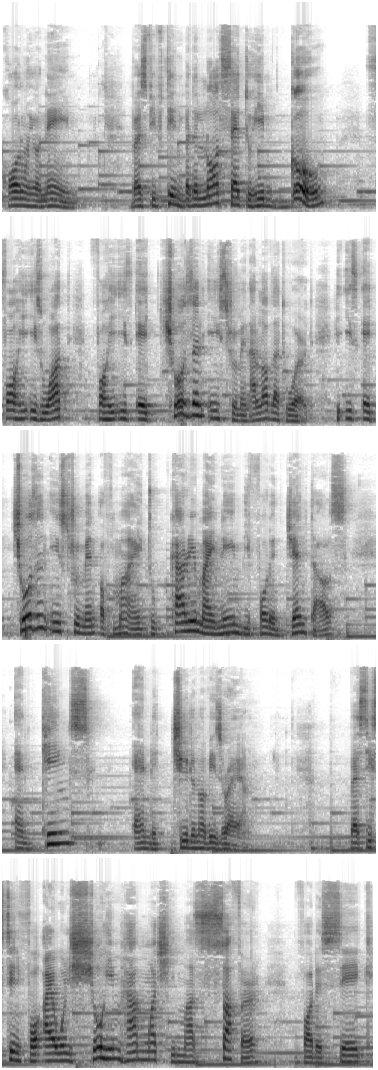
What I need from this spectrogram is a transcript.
call on your name. Verse 15 But the Lord said to him, Go, for he is what? For he is a chosen instrument. I love that word. He is a chosen instrument of mine to carry my name before the Gentiles and kings and the children of Israel. Verse 16 For I will show him how much he must suffer for the sake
